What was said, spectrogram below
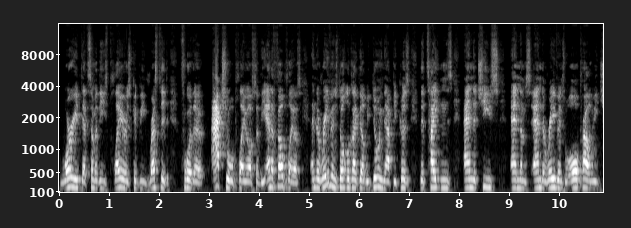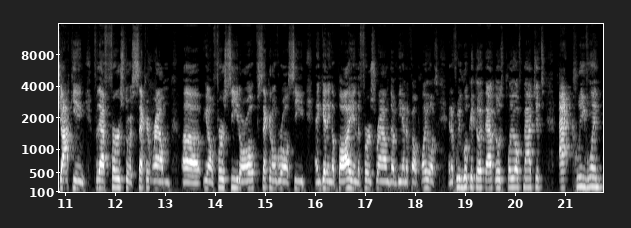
worried that some of these players could be rested for the actual playoffs of the NFL playoffs. And the Ravens don't look like they'll be doing that because the Titans and the Chiefs and them and the Ravens will all probably be jockeying for that first or second round, uh, you know, first seed or second overall seed, and getting a bye in the first round of the NFL playoffs. And if we look at the, that those playoff matches at Cleveland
